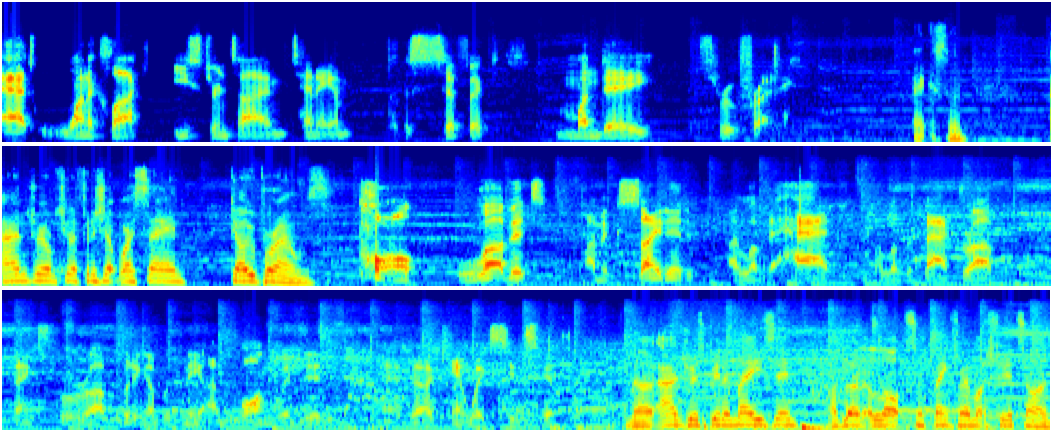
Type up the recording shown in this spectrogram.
at one o'clock Eastern time, 10 a.m. Pacific, Monday through Friday. Excellent. Andrew, I'm just going to finish up by saying, go Browns. Paul, love it. I'm excited. I love the hat. I love the backdrop. Thanks for uh, putting up with me. I'm long-winded and uh, can't wait to see the schedule. No, Andrew, it's been amazing. I've learned a lot, so thank you very much for your time.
